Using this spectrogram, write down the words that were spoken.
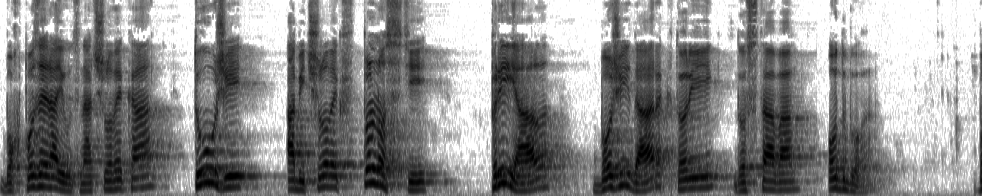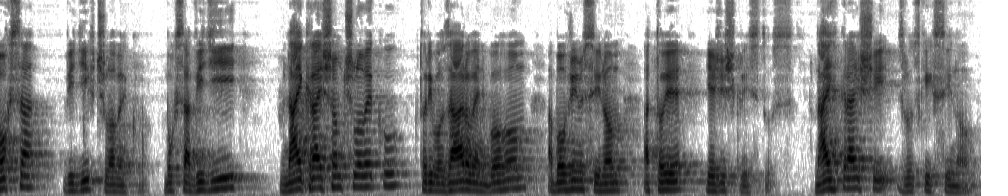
Boh pozerajúc na človeka, túži, aby človek v plnosti prijal Boží dar, ktorý dostáva od Boha. Boh sa vidí v človeku. Boh sa vidí v najkrajšom človeku, ktorý bol zároveň Bohom a Božím synom, a to je Ježiš Kristus. Najkrajší z ľudských synov.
